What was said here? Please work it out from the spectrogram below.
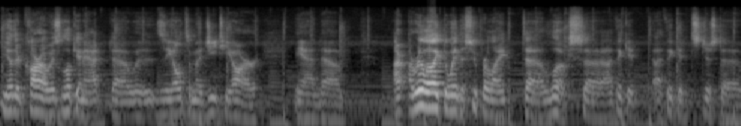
the other car I was looking at uh, was the Ultima GTR, and um, I, really like the way the Superlite uh, looks. I think it I think it's just a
